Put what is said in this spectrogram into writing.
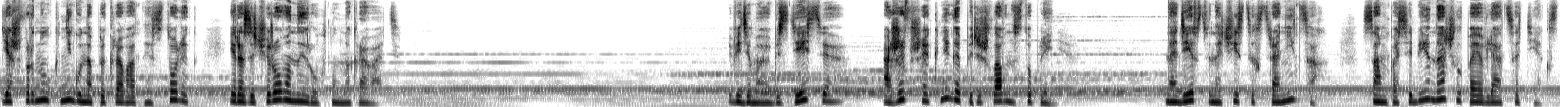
я швырнул книгу на прикроватный столик и разочарованный рухнул на кровать. Видя мое бездействие, ожившая книга перешла в наступление. На девственно чистых страницах сам по себе начал появляться текст.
